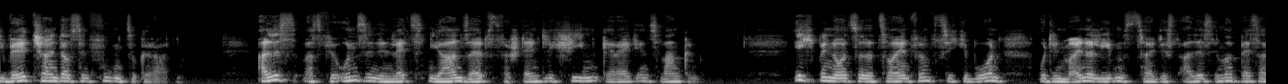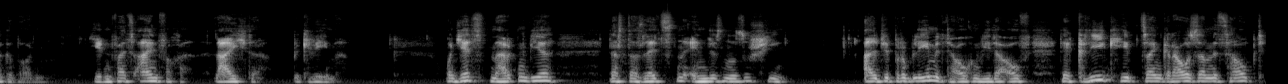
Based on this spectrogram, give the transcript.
Die Welt scheint aus den Fugen zu geraten. Alles, was für uns in den letzten Jahren selbstverständlich schien, gerät ins Wanken. Ich bin 1952 geboren und in meiner Lebenszeit ist alles immer besser geworden. Jedenfalls einfacher, leichter, bequemer. Und jetzt merken wir, dass das letzten Endes nur so schien. Alte Probleme tauchen wieder auf, der Krieg hebt sein grausames Haupt,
